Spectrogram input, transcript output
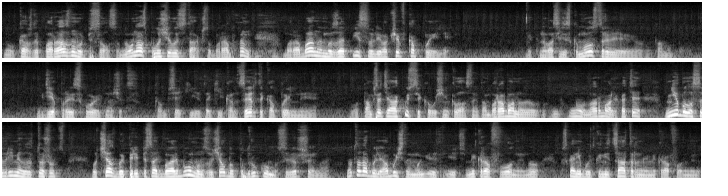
Ну, каждый по-разному писался. Но у нас получилось так, что барабан, барабаны мы записывали вообще в капелле. На Васильевском острове, там, где происходят, значит, там всякие такие концерты капельные. Вот. Там, кстати, акустика очень классная, там барабаны, ну, нормально. Хотя не было современных, то, что сейчас бы переписать бы альбом, он звучал бы по-другому совершенно. Ну, тогда были обычные эти микрофоны, ну, пускай они будут конденсаторными микрофонами.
